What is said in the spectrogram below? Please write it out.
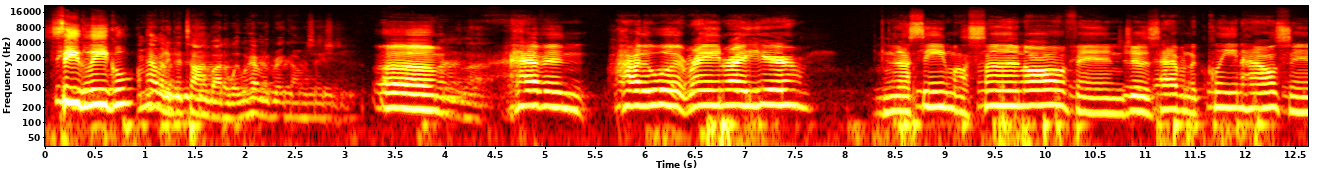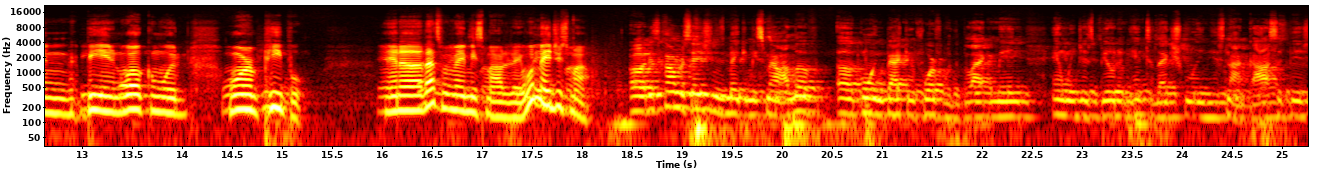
C Legal, I'm having a good time, by the way. We're having a great conversation. um, Learning a lot. having Hollywood rain right here. And I seen my son off and just having a clean house and being welcome with warm people. And uh, that's what made me smile today. What made you smile? Uh, this conversation is making me smile. I love uh, going back and forth with the black men, and we just build it intellectually, and just not gossipish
